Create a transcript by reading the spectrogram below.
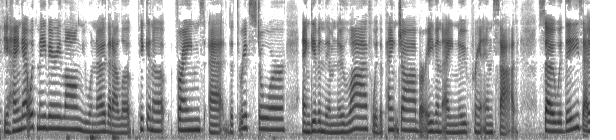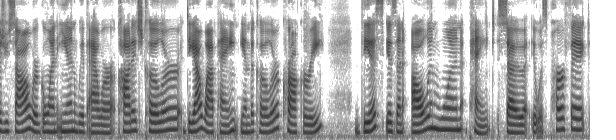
If you hang out with me very long, you will know that I love picking up frames at the thrift store and giving them new life with a paint job or even a new print inside. So with these, as you saw, we're going in with our Cottage Color DIY paint in the color Crockery. This is an all-in-one paint, so it was perfect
